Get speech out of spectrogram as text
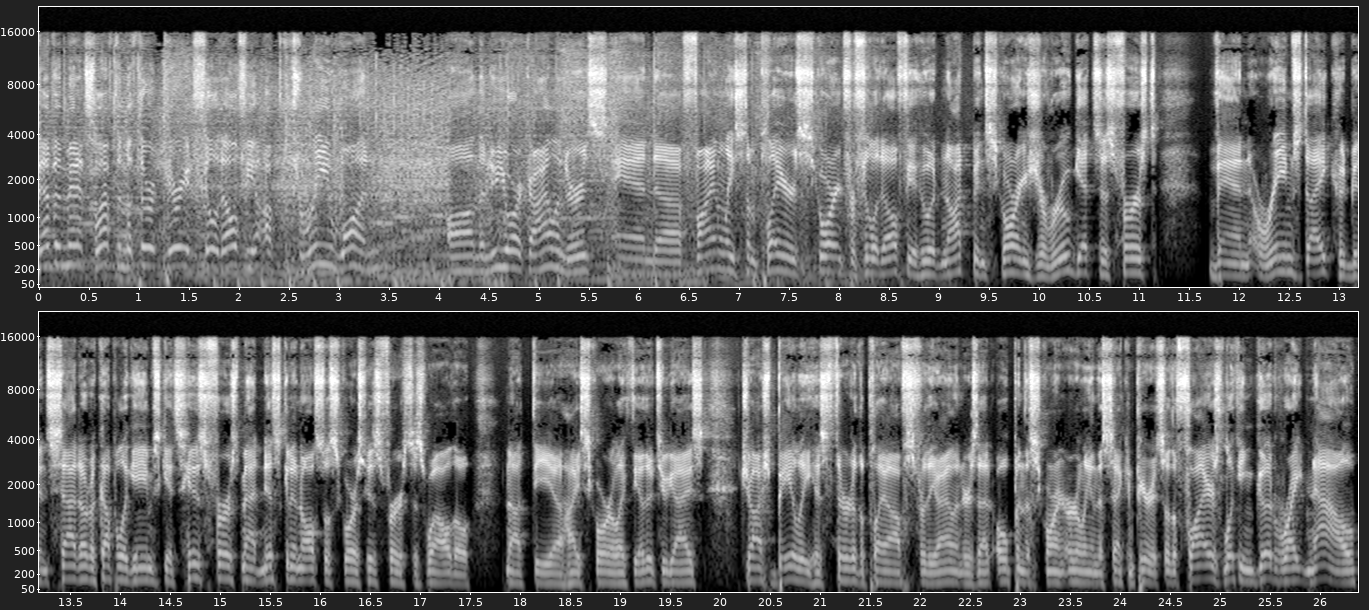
Seven minutes left in the third period. Philadelphia up 3 1 on the New York Islanders. And uh, finally, some players scoring for Philadelphia who had not been scoring. Giroux gets his first. Van Riemsdyk, who'd been sat out a couple of games, gets his first. Matt Niskanen also scores his first as well, though not the uh, high scorer like the other two guys. Josh Bailey, his third of the playoffs for the Islanders, that opened the scoring early in the second period. So the Flyers looking good right now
